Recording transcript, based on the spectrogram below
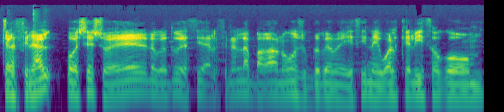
Que al final, pues eso, es lo que tú decías, al final la ha pagado ¿no? con su propia medicina, igual que él hizo con,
